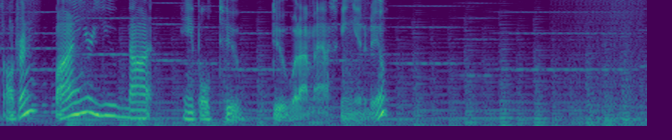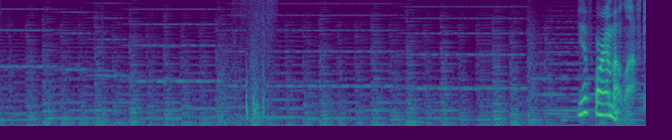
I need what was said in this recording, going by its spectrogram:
Zaldron, why are you not able to do what I'm asking you to do? You have more ammo left.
